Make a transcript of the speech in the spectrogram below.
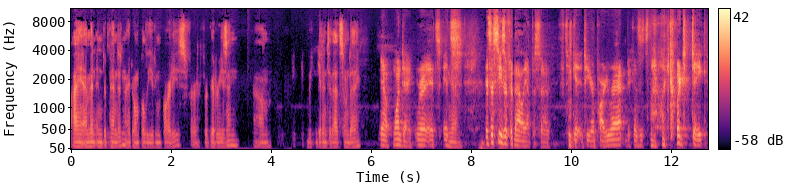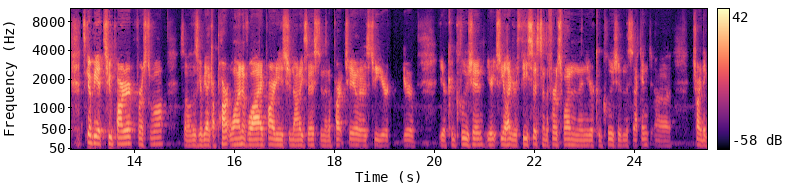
I am an independent. I don't believe in parties for for good reason. Um, we can get into that someday. Yeah, one day. Where it's it's it's a season finale episode to get into your party rant because it's literally going to take. It's going to be a two-parter. First of all, so there's going to be like a part one of why parties should not exist, and then a part two as to your your your conclusion. Your, so you'll have your thesis in the first one, and then your conclusion in the second. Uh, trying to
